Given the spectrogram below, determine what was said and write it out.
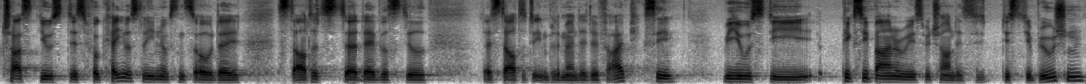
just used this for Caos Linux, and so they started. Uh, they will still they started to implement it with iPXE. We use the Pixie binaries, which are this distribution,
